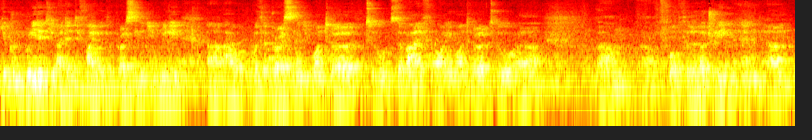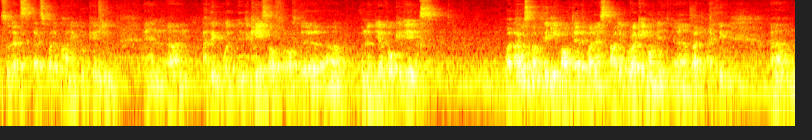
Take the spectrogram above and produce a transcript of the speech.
you can read it, you identify with the person, and you really uh, are with the person, and you want her to survive, or you want her to uh, um, uh, fulfill her dream. And um, so that's that's what a comic book can do. And um, I think what, in the case of, of the uh, Olympia book, it's well, I was not thinking about that when I started working on it, uh, but I think um,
